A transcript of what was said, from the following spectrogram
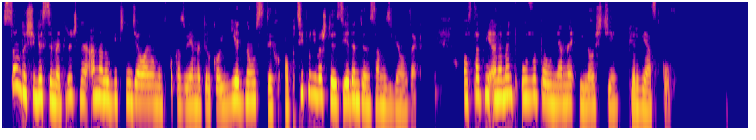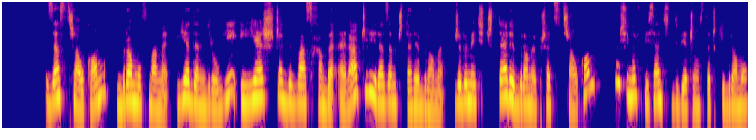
są do siebie symetryczne, analogicznie działają, więc pokazujemy tylko jedną z tych opcji, ponieważ to jest jeden ten sam związek. Ostatni element uzupełniamy ilości pierwiastków. Za strzałką bromów mamy jeden, drugi i jeszcze dwa z HBr-a, czyli razem cztery bromy. Żeby mieć cztery bromy przed strzałką, musimy wpisać dwie cząsteczki bromu.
